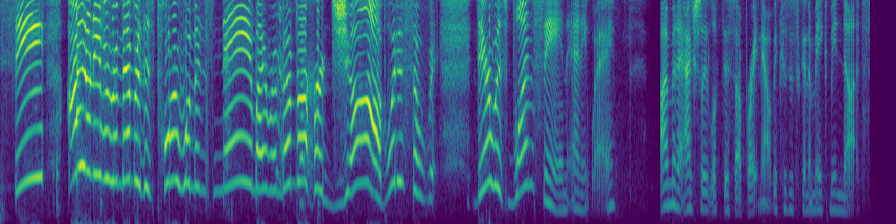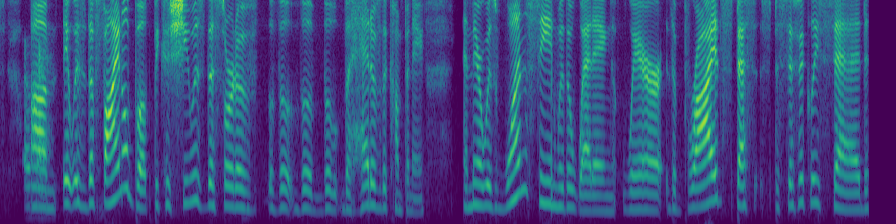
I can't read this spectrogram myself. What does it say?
See? I don't even remember this poor woman's name. I remember her job. What is so. There was one scene, anyway, I'm going to actually look this up right now because it's going to make me nuts. Okay. Um, it was the final book because she was the sort of the, the the the head of the company, and there was one scene with a wedding where the bride spec- specifically said,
